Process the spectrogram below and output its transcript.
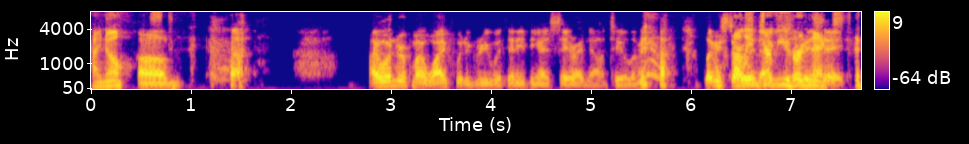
I know. Um, I wonder if my wife would agree with anything I say right now too. Let me let me start. I'll interview her next. Say,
